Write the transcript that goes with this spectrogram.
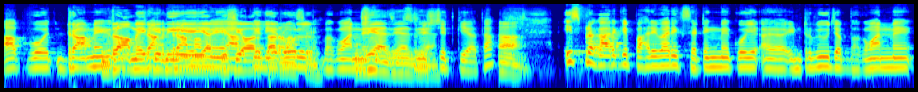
आप वो ड्रामे ड्रामे के लिए या में किसी आपके लिए रोल भगवान ने हाँ, हाँ, हाँ। सुनिश्चित किया था हाँ। इस प्रकार के पारिवारिक सेटिंग में कोई इंटरव्यू जब भगवान में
